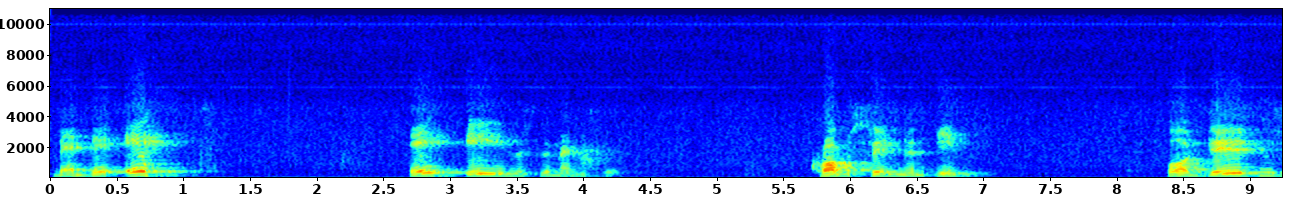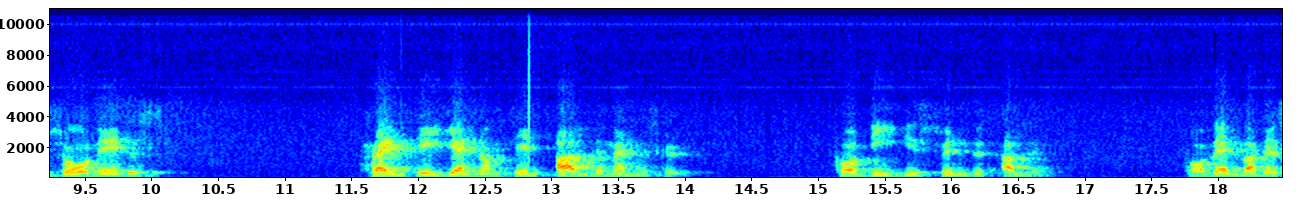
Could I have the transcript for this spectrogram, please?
men ved ett, ett eneste menneske, kom synden inn. Og døden således trengte igjennom til alle mennesker, fordi de syndet alle. For vel var det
